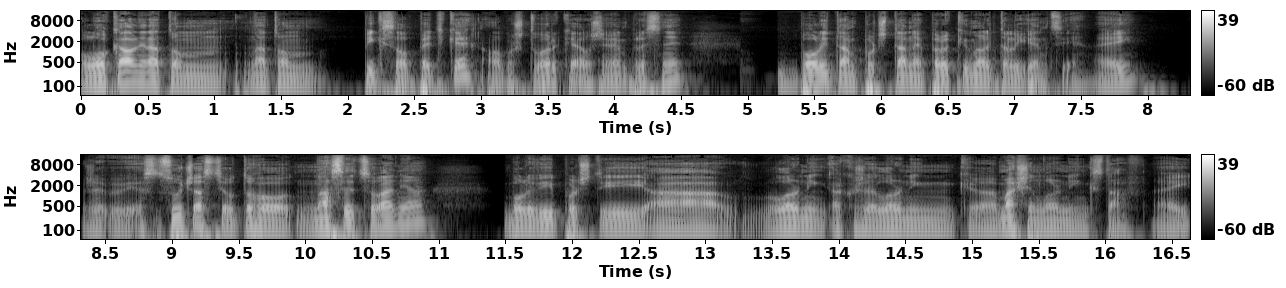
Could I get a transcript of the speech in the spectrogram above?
lokálne na tom, na tom Pixel 5 alebo 4, ja už neviem presne, boli tam počítané prvky umelej inteligencie, hej? Že súčasťou toho nasvedcovania boli výpočty a learning, akože learning, uh, machine learning stuff, hej.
